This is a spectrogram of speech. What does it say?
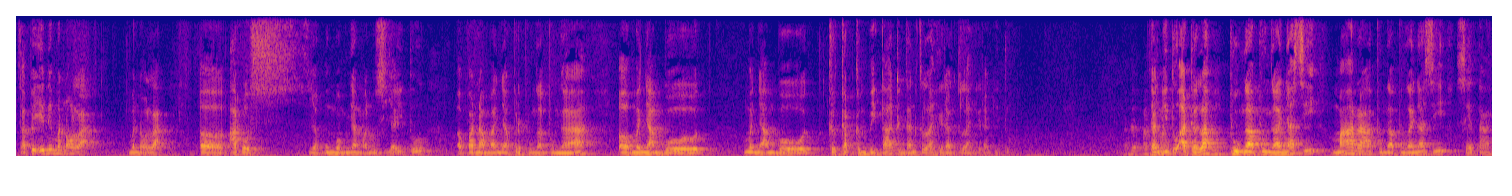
Tapi ini menolak, menolak eh, arus yang umumnya manusia itu apa namanya berbunga-bunga eh, menyambut menyambut gegap gempita dengan kelahiran-kelahiran itu. Dan itu adalah bunga-bunganya si marah, bunga-bunganya si setan.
